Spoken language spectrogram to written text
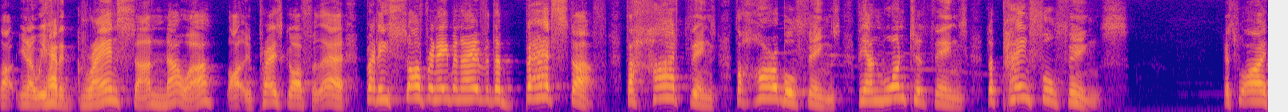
Like, you know, we had a grandson, Noah, like, praise God for that. But he's sovereign even over the bad stuff, the hard things, the horrible things, the unwanted things, the painful things. That's why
